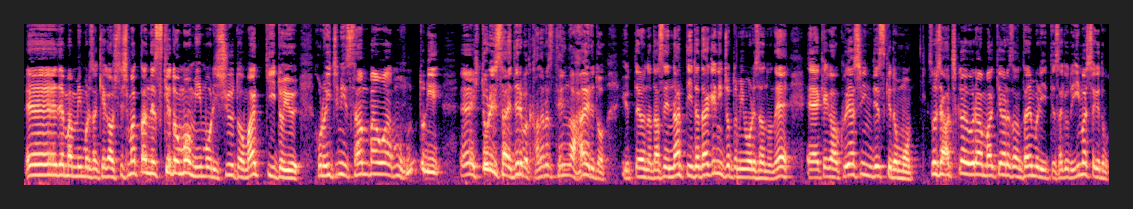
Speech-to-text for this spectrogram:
えー、で、まあ、三森さん怪我をしてしまったんですけども、三森、シュート、マッキーという、この1、2、3番はもう本当に、えー、一人さえ出れば必ず点が入るといったような打線になっていただけに、ちょっと三森さんのね、えー、怪我は悔しいんですけども、そして8回裏、牧原さんのタイムリーって先ほど言いましたけども、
